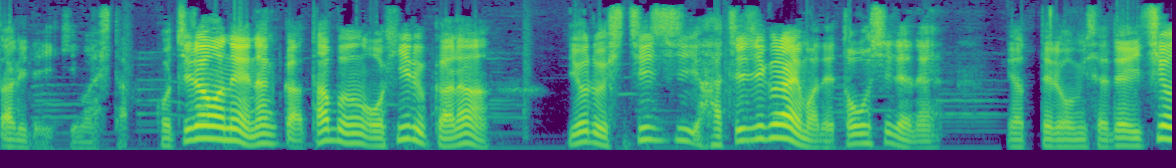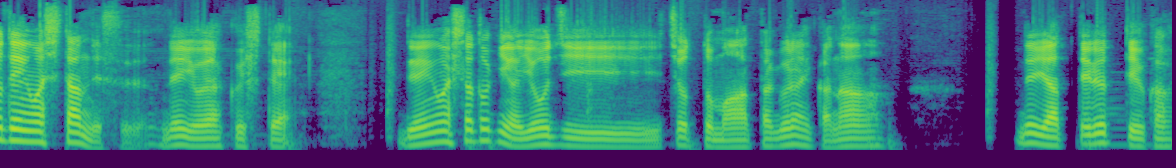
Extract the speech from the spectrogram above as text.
二人で行きました。こちらはね、なんか多分お昼から夜7時、8時ぐらいまで投資でね、やってるお店で、一応電話したんです。で、予約して。電話した時が4時ちょっと回ったぐらいかな。で、やってるっていうこ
